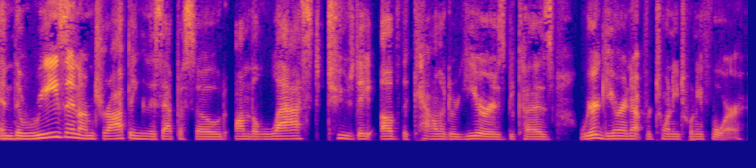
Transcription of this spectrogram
And the reason I'm dropping this episode on the last Tuesday of the calendar year is because we're gearing up for 2024.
